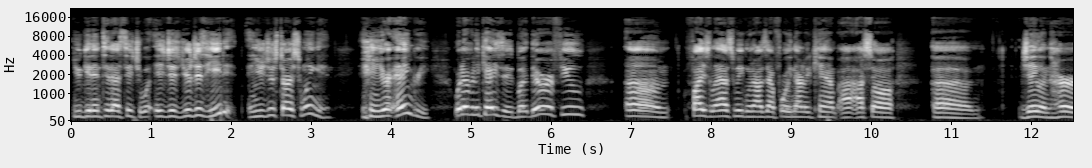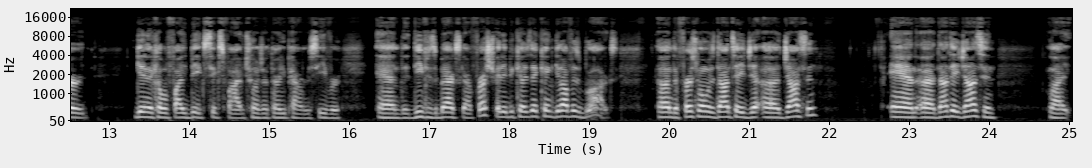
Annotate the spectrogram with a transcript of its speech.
you get into that situation. It's just you're just heated and you just start swinging and you're angry, whatever the case is. But there were a few um, fights last week when I was at 49er camp. I, I saw uh, Jalen Hurd getting a couple fights, big 6'5", 230 pound receiver, and the defensive backs got frustrated because they couldn't get off his blocks. Uh, the first one was Dante J- uh, Johnson, and uh, Dontae Johnson, like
